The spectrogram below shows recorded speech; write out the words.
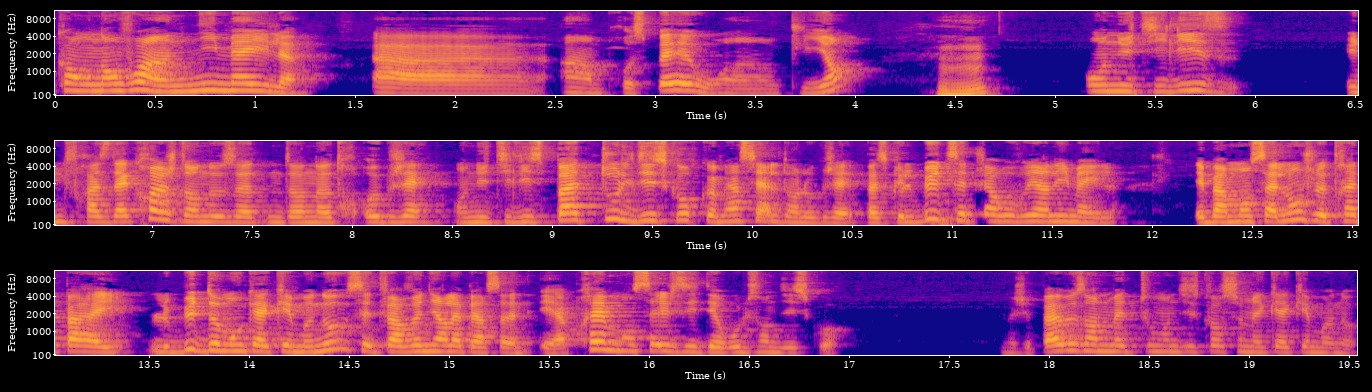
quand on envoie un email à, à un prospect ou à un client, Mhm. on utilise une phrase d'accroche dans, nos, dans notre objet. On n'utilise pas tout le discours commercial dans l'objet parce que le but c'est de faire ouvrir l'email. Et ben mon salon, je le traite pareil. Le but de mon kakémono, c'est de faire venir la personne. Et après, mon sales, il déroule son discours. Mais j'ai pas besoin de mettre tout mon discours sur mes kakémonos.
